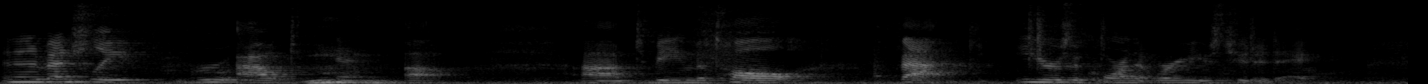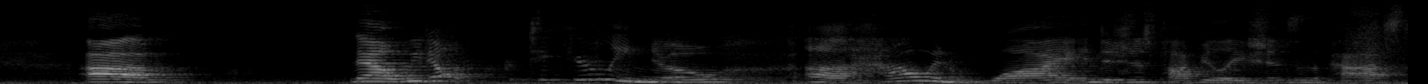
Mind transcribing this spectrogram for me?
and then eventually grew out mm. and up um, to being the tall, fat ears of corn that we're used to today. Um, now, we don't particularly know uh, how and why indigenous populations in the past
